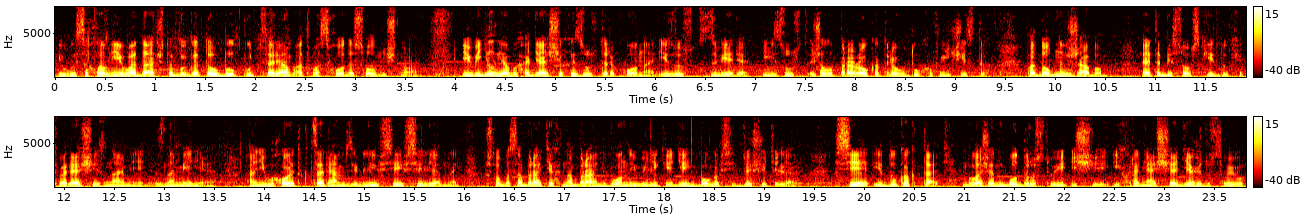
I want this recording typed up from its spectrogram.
и высохла в ней вода, чтобы готов был путь царям от восхода солнечного. И видел я выходящих из уст дракона, из уст зверя, и из уст желопророка трех духов нечистых, подобных жабам. Это бесовские духи, творящие знамения. Они выходят к царям земли всей вселенной, чтобы собрать их на брань вон и великий день Бога Вседержителя. Все иду как тать, блажен бодрствуй ищи и хранящий одежду свою,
